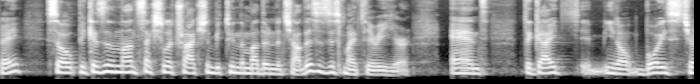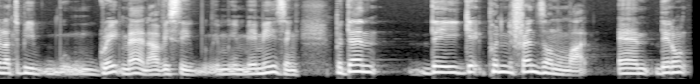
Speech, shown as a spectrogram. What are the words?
Okay, so because of the non-sexual attraction between the mother and the child, this is just my theory here, and the guy, you know, boys turn out to be great men, obviously amazing, but then they get put in the friend zone a lot, and they don't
